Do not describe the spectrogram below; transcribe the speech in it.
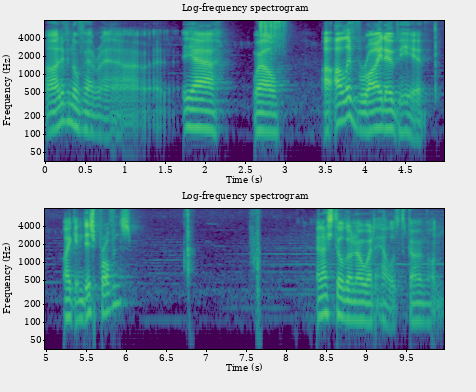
Uh, I live in Novara. Uh, yeah, well, I, I live right over here. Like in this province. And I still don't know what the hell is going on.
